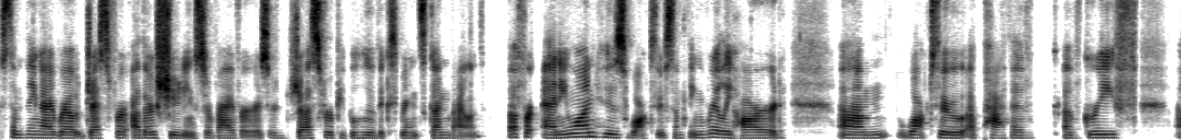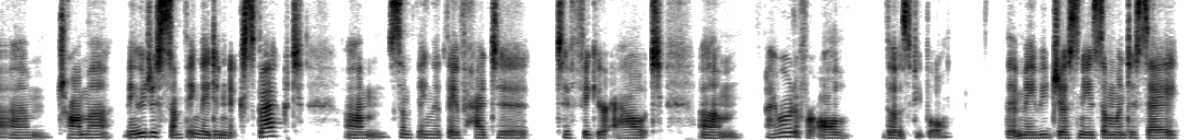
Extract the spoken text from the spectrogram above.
something I wrote just for other shooting survivors or just for people who have experienced gun violence, but for anyone who's walked through something really hard, um, walked through a path of, of grief, um, trauma, maybe just something they didn't expect, um, something that they've had to to figure out. Um, I wrote it for all those people that maybe just need someone to say,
